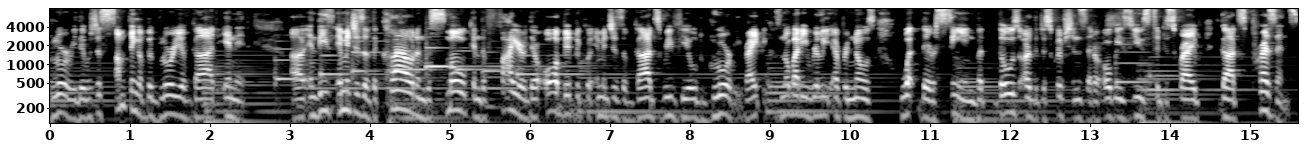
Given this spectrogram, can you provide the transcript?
glory. There was just something of the glory of god in it uh, and these images of the cloud and the smoke and the fire, they're all biblical images of God's revealed glory, right? Because nobody really ever knows what they're seeing, but those are the descriptions that are always used to describe God's presence.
